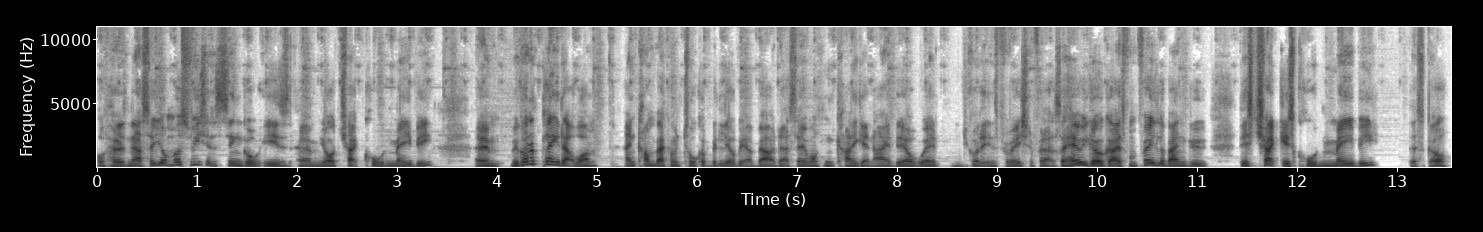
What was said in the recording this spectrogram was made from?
of hers now. So your most recent single is um, your track called Maybe. Um, we're gonna play that one and come back and talk a bit, little bit about that, so everyone can kind of get an idea of where you got the inspiration for that. So here we go, guys, from Praise Lubangu. This track is called Maybe. Let's go.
